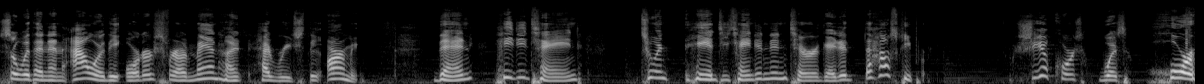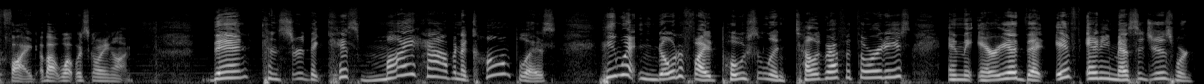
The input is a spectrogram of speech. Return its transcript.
So within an hour, the orders for a manhunt had reached the army. Then he detained to he detained and interrogated the housekeeper. She, of course, was horrified about what was going on. Then, concerned that Kiss might have an accomplice, he went and notified postal and telegraph authorities in the area that if any messages were,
